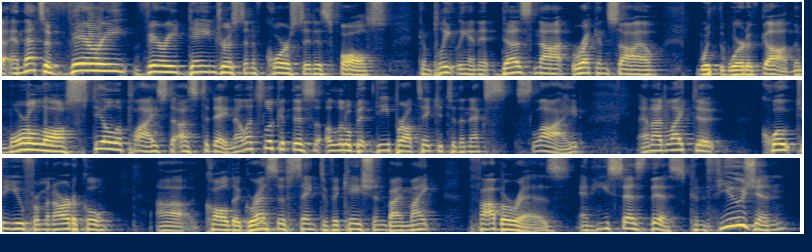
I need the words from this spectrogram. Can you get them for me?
uh, and that's a very, very dangerous, and of course, it is false completely, and it does not reconcile with the Word of God. The moral law still applies to us today. Now, let's look at this a little bit deeper. I'll take you to the next slide. And I'd like to quote to you from an article uh, called Aggressive Sanctification by Mike Fabarez. And he says this confusion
